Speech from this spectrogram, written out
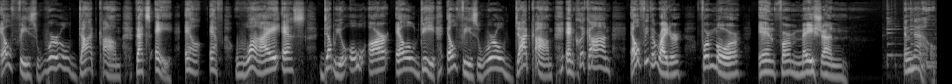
alfysworld.com. That's A L F Y S W O R L D, alfysworld.com, and click on Alfy the Writer for more information. And now,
